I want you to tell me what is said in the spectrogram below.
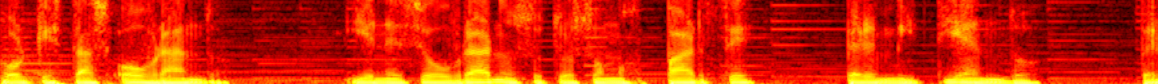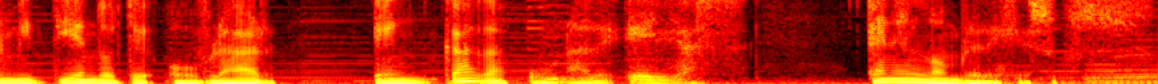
porque estás obrando. Y en ese obrar nosotros somos parte permitiendo, permitiéndote obrar en cada una de ellas. En el nombre de Jesús.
